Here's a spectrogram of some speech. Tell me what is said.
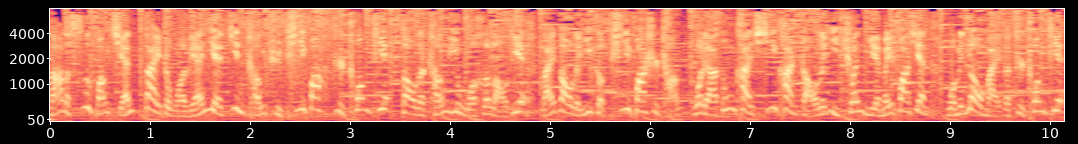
拿了私房钱，带着我连夜进城去批发痔疮贴。到了城里，我和老爹来到了一个批发市场，我俩东看西看找了一圈，也没发现我们要买的痔疮贴。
